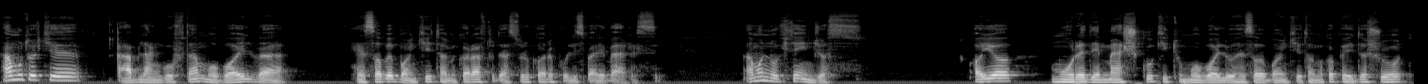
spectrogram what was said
همونطور که قبلا گفتم موبایل و حساب بانکی تامیکا رفت تو دستور کار پلیس برای بررسی. اما نکته اینجاست. آیا مورد مشکوکی تو موبایل و حساب بانکی تامیکا پیدا شد؟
